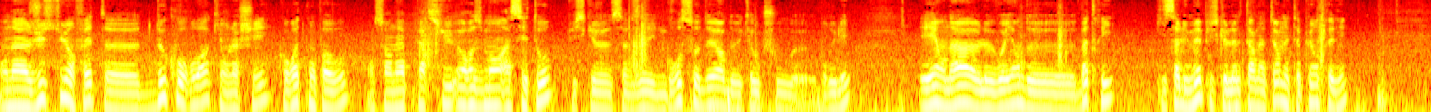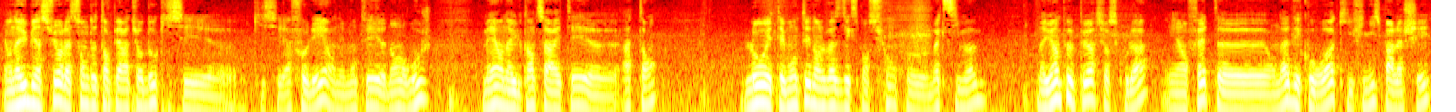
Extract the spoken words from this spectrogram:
On a juste eu en fait euh, deux courroies qui ont lâché, courroies de pompe à eau. On s'en est aperçu heureusement assez tôt, puisque ça faisait une grosse odeur de caoutchouc brûlé. Et on a le voyant de batterie qui s'allumait puisque l'alternateur n'était plus entraîné. Et on a eu bien sûr la sonde de température d'eau qui s'est euh, affolée, on est monté dans le rouge, mais on a eu le temps de s'arrêter euh, à temps. L'eau était montée dans le vase d'expansion au maximum. On a eu un peu peur sur ce coup-là, et en fait, euh, on a des courroies qui finissent par lâcher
